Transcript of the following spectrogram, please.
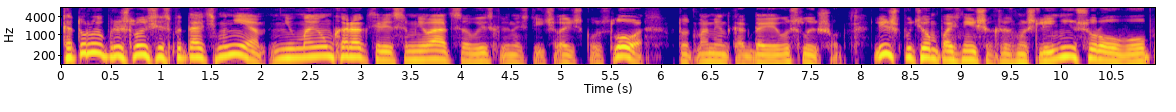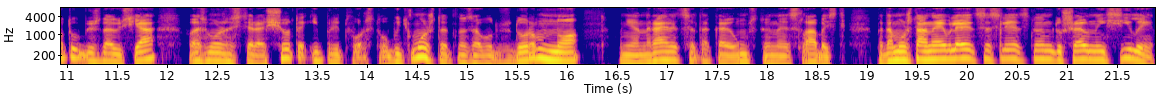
которую пришлось испытать мне, не в моем характере сомневаться в искренности человеческого слова в тот момент, когда я его слышу. Лишь путем позднейших размышлений и сурового опыта убеждаюсь я в возможности расчета и притворства. Быть может, это назовут вздором, но мне нравится такая умственная слабость, потому что она является следствием душевной силы.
